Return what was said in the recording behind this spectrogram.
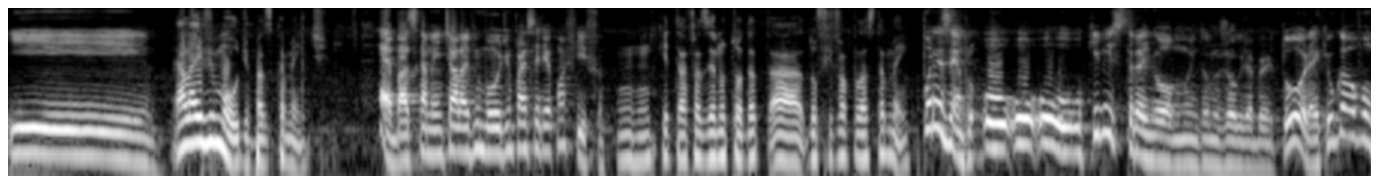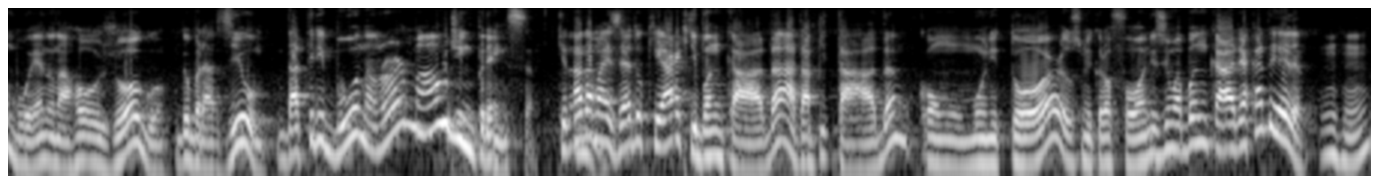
E É live mode, basicamente. É basicamente a Live Mode em parceria com a FIFA. Uhum, que tá fazendo toda a do FIFA Plus também. Por exemplo, o, o, o, o que me estranhou muito no jogo de abertura é que o Galvão Bueno narrou o jogo do Brasil da tribuna normal de imprensa, que nada mais é do que a arquibancada adaptada com um monitor, os microfones e uma bancada e a cadeira. Uhum.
